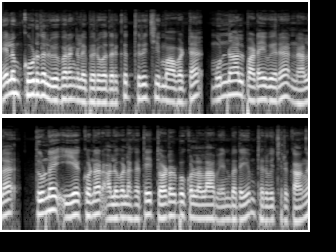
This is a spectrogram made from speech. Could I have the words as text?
மேலும் கூடுதல் விவரங்களை பெறுவதற்கு திருச்சி மாவட்ட முன்னாள் படைவீரர் நல துணை இயக்குனர் அலுவலகத்தை தொடர்பு கொள்ளலாம் என்பதையும் தெரிவிச்சிருக்காங்க.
